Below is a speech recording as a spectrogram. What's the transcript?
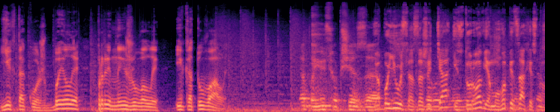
їх також били, принижували і катували. Я боюсь вообще за... Я боюся за життя і здоров'я мого підзахисного.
